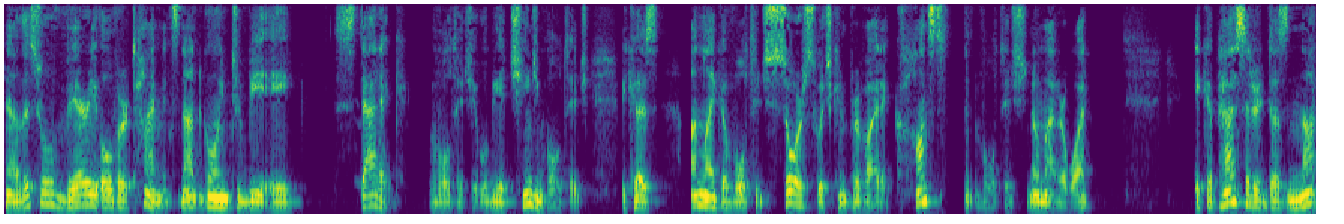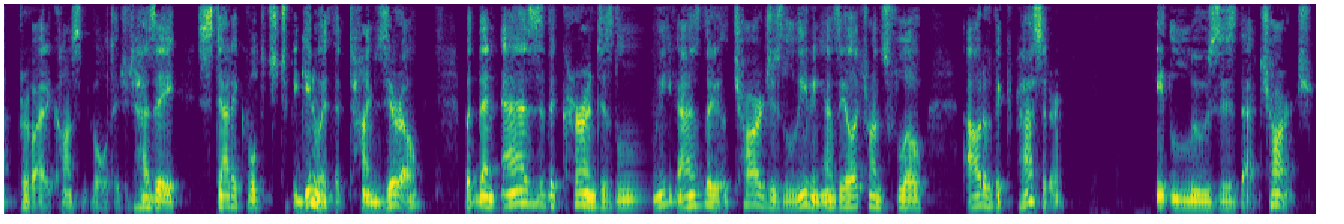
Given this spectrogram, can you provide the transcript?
Now this will vary over time. It's not going to be a static voltage. It will be a changing voltage because unlike a voltage source, which can provide a constant voltage no matter what, a capacitor does not provide a constant voltage. It has a static voltage to begin with at time zero, but then as the current is leave, as the charge is leaving, as the electrons flow out of the capacitor, it loses that charge.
